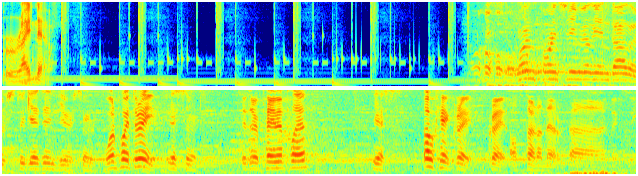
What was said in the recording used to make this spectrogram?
right now. One point three million dollars to get in here, sir. 1.3. Yes, sir. Is there a payment plan? Yes. Okay, great, great. I'll start on that uh, next week.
